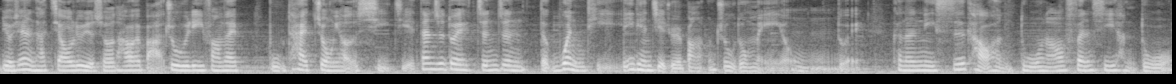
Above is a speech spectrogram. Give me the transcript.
有些人他焦虑的时候，他会把注意力放在不太重要的细节，但是对真正的问题一点解决帮助都没有。嗯嗯，对，可能你思考很多，然后分析很多，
